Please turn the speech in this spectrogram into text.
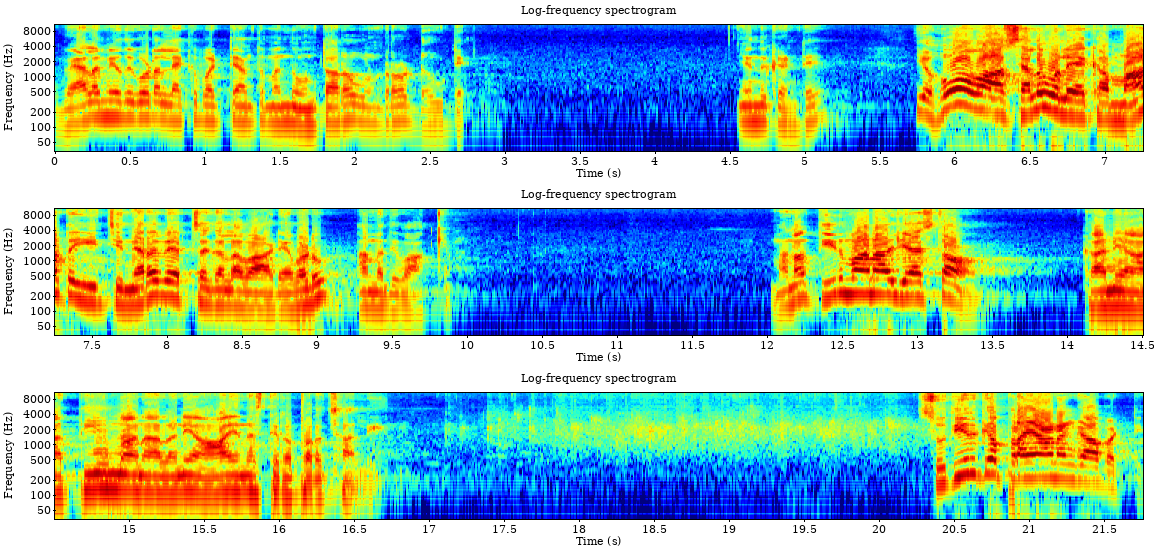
వేళ మీద కూడా లెక్కబట్టే అంతమంది ఉంటారో ఉండరో డౌటే. ఎందుకంటే యెహోవా సెలవు లేక మాట ఇచ్చి నెరవేర్చగలవాడెవడు? అన్నది వాక్యం. మనం తీర్మానాలు చేస్తాం కానీ ఆ తీర్మానాలని ఆయన స్థిరపరచాలి. సుదీర్ఘ ప్రయాణం కాబట్టి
